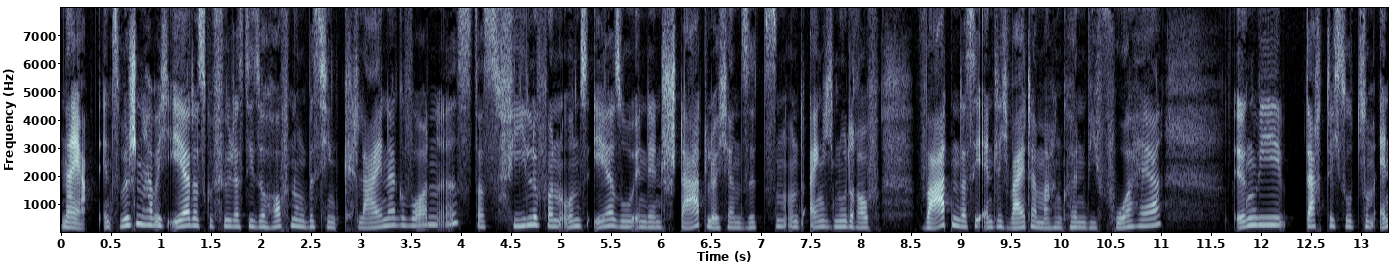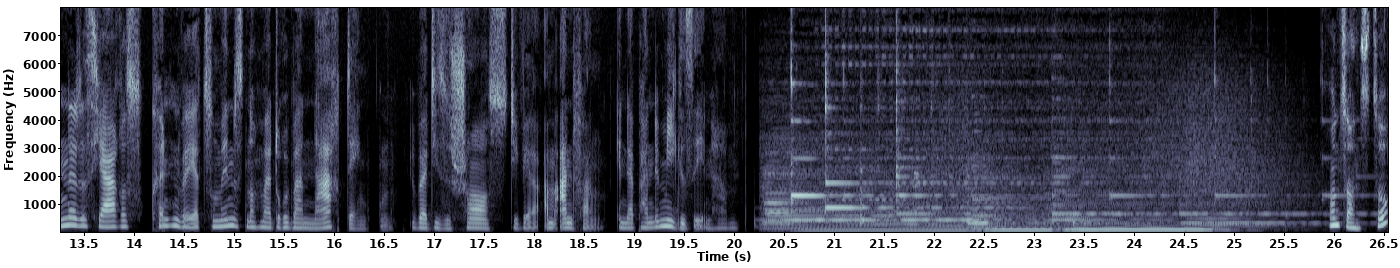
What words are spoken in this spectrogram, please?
Naja, inzwischen habe ich eher das Gefühl, dass diese Hoffnung ein bisschen kleiner geworden ist, dass viele von uns eher so in den Startlöchern sitzen und eigentlich nur darauf warten, dass sie endlich weitermachen können wie vorher irgendwie dachte ich so zum Ende des Jahres könnten wir ja zumindest noch mal drüber nachdenken über diese Chance, die wir am Anfang in der Pandemie gesehen haben. Und sonst so?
